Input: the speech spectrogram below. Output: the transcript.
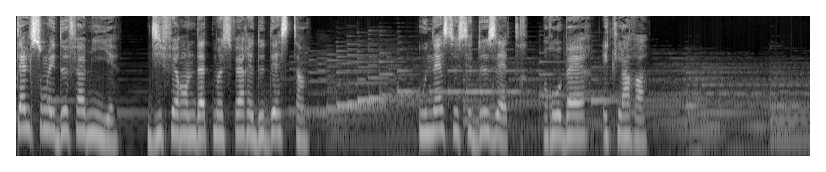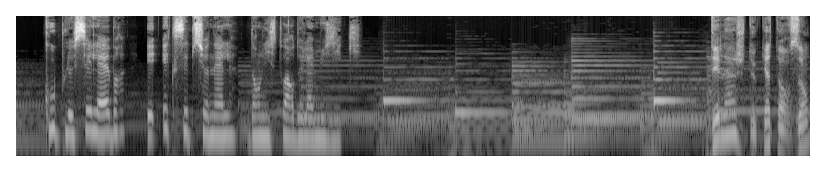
Telles sont les deux familles, différentes d'atmosphère et de destin. Où naissent ces deux êtres, Robert et Clara Couple célèbre et exceptionnel dans l'histoire de la musique. Dès l'âge de 14 ans,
